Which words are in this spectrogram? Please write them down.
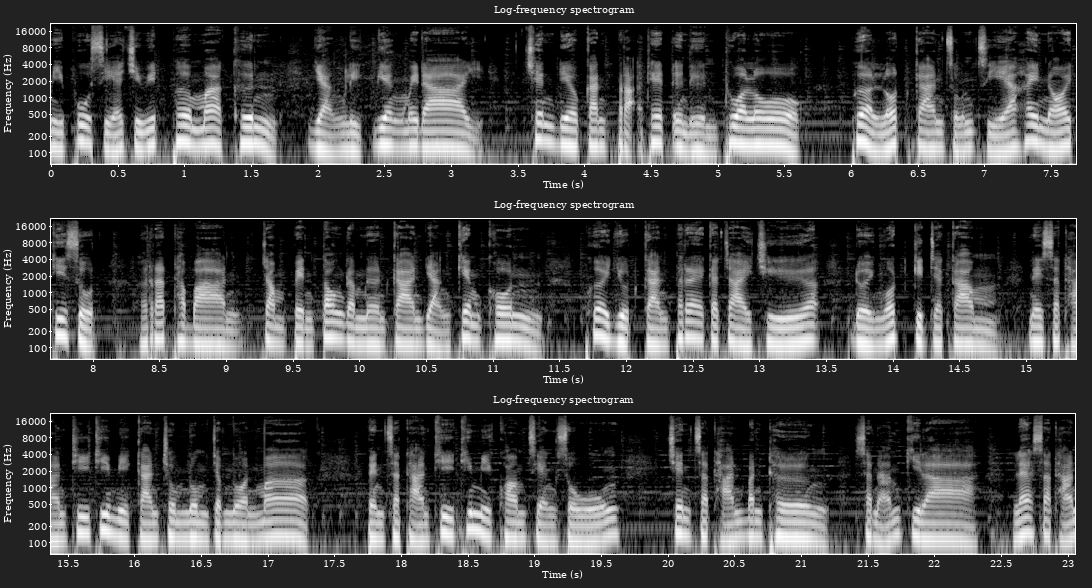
มีผู้เสียชีวิตเพิ่มมากขึ้น อย่างหลีกเลี่ยงไม่ได้ เช่นเดียวกันประเทศอื่นๆ ทั่วโลก เพื่อลดการสูญเสียให้น้อยที่สุด รัฐบาลจำเป็นต้องดำเนินการอย่างเข้มข้น เพื่อหยุดการแพร่กระจายเชื้อ โดยงดกิจกรรม ในสถานที่ที่มีการชุมนุมจำนวนมาก เป็นสถานที่ที่มีความเสี่ยงสูง เช่นสถานบันเทิง สนามกีฬา และสถาน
